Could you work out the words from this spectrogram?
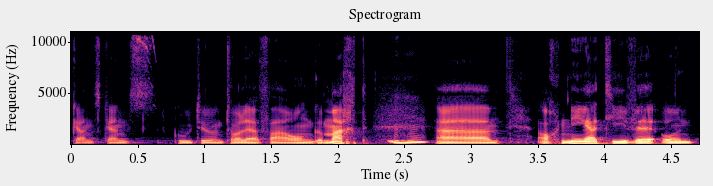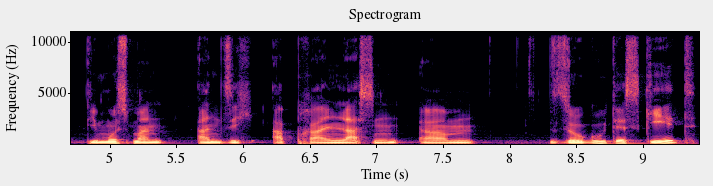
ganz, ganz gute und tolle Erfahrungen gemacht. Ähm, auch negative und die muss man an sich abprallen lassen, ähm, so gut es geht.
